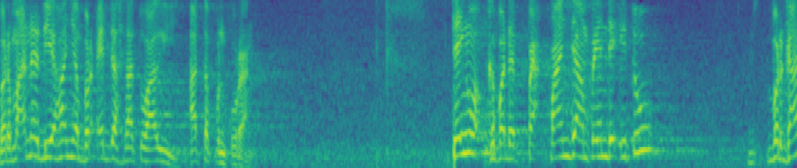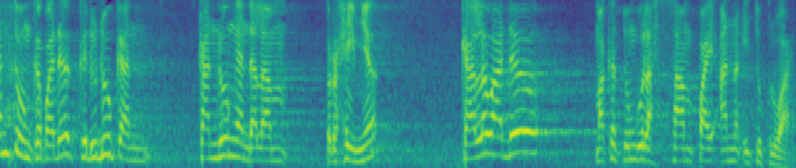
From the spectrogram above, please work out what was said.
Bermakna dia hanya beredah satu hari ataupun kurang. Tengok kepada panjang pendek itu bergantung kepada kedudukan kandungan dalam rahimnya. Kalau ada maka tunggulah sampai anak itu keluar.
